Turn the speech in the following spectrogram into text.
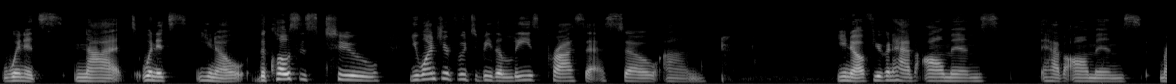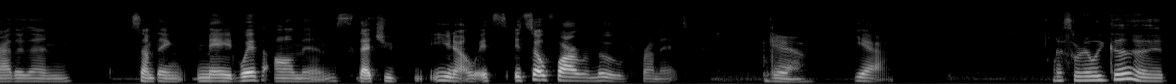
when it's not when it's you know the closest to you want your food to be the least processed. So um, you know if you're going to have almonds have almonds rather than something made with almonds that you you know it's it's so far removed from it Yeah. yeah That's really good.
